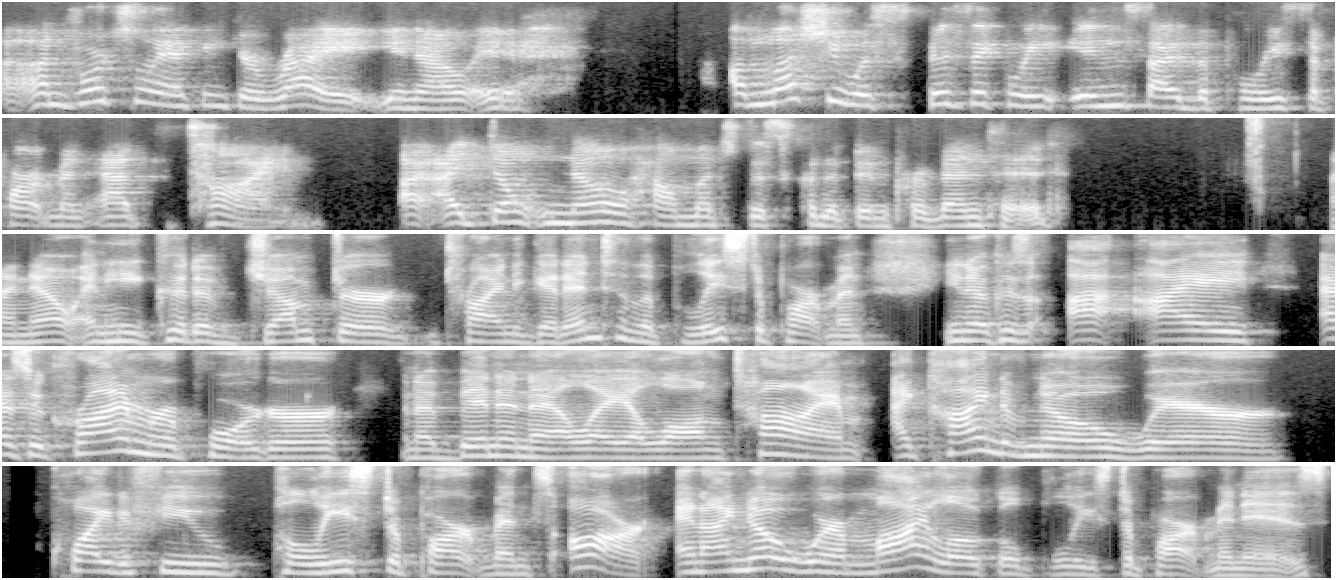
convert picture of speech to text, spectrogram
unfortunately, I think you're right. You know, it, unless she was physically inside the police department at the time, I, I don't know how much this could have been prevented. I know. And he could have jumped her trying to get into the police department, you know, because I, I, as a crime reporter, and I've been in LA a long time, I kind of know where quite a few police departments are. And I know where my local police department is.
